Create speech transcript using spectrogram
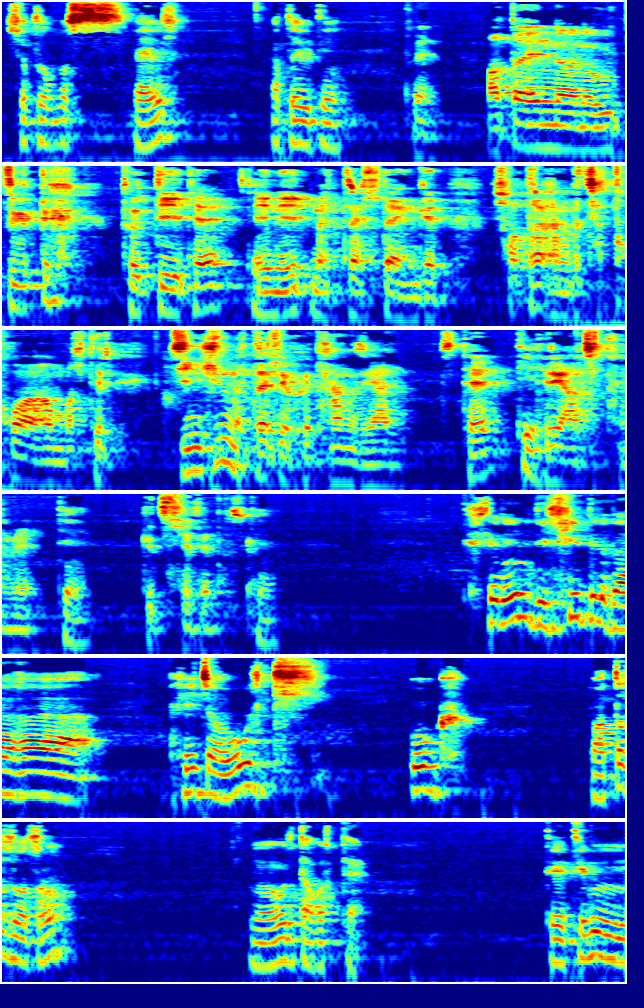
шудраг бус байвал одоо юу гэдэг? Тий. Одоо энэ нөө үзэгдэх төдий те энэ эд материалтай ингээд шодроо хандаж чадахгүй байгаа юм бол тэр жинхэнэ материалыг өгөхөд хаана яа те Тий. тэрийг авч чадах юм бэ гэж хэлээд байгаа шүү. Тэгэхээр энэ дэлхий дээр байгаа хийж байгаа үйлдэл үг бодол болгон үйл дагавартай. Тэгээ тэр нь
